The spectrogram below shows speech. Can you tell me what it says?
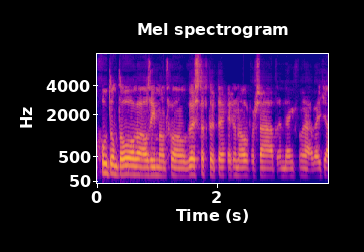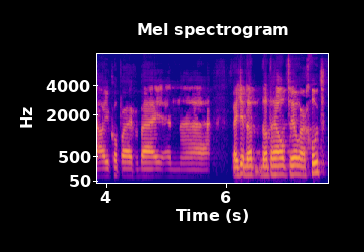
goed om te horen als iemand gewoon rustig er tegenover staat en denkt van ja, weet je, hou je kop er even bij. En uh, weet je, dat, dat helpt heel erg goed.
